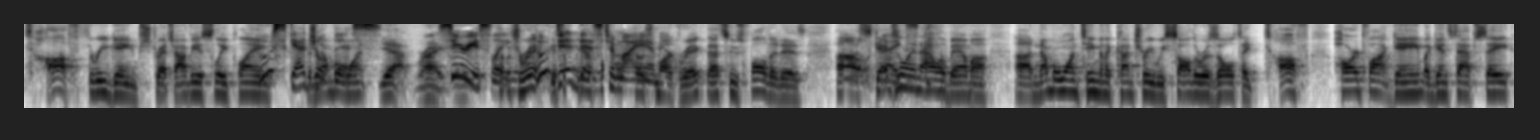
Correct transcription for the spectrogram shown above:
tough three game stretch, obviously playing. Who scheduled the number this? One, yeah, right. Seriously, Coach Richt. who did this to fault, Coach Mark Richt. That's whose fault it is. Uh, Oh, scheduling yikes. Alabama, uh, number one team in the country. We saw the results, a tough, hard fought game against App State.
